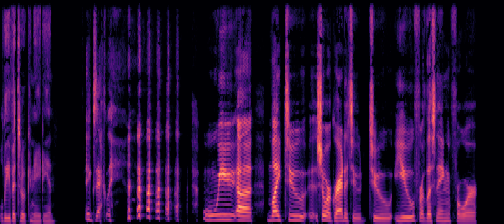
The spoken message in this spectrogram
Leave it to a Canadian. Exactly. we uh, like to show our gratitude to you for listening, for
